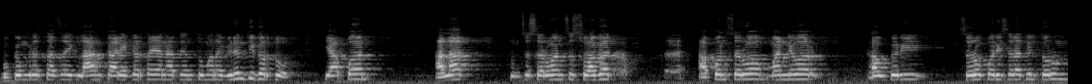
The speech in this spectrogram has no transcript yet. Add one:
भूकंपग्रस्ताचा एक लहान कार्यकर्ता या नात्यानं तुम्हाला विनंती करतो की आपण आलात. तुमचं सर्वांचं स्वागत. आपण सर्व मान्यवर गावकरी सर्व परिसरातील तरुण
